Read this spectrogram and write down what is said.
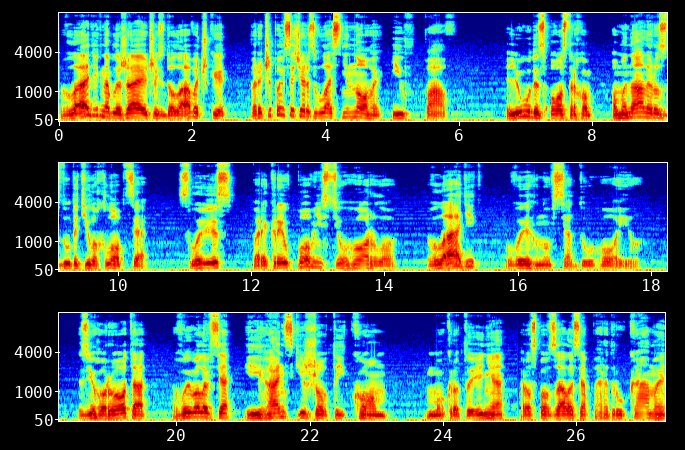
Владік, наближаючись до лавочки, перечепився через власні ноги і впав. Люди з острахом оминали роздуте тіло хлопця. Слиз перекрив повністю горло. Владік вигнувся дугою. З його рота вивалився гігантський жовтий ком. Мокротиня розповзалося перед руками,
